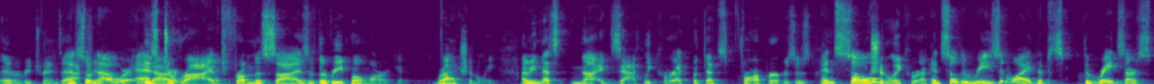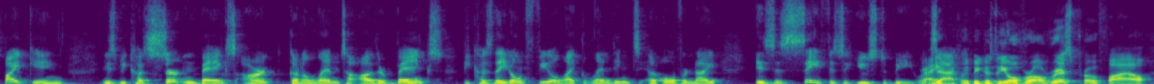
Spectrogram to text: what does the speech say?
every transaction. So now we're at is our- derived from the size of the repo market. Right. Functionally, I mean that's not exactly correct, but that's for our purposes and so functionally correct. And so the reason why the the rates are spiking is because certain banks aren't going to lend to other banks because they don't feel like lending to, uh, overnight is as safe as it used to be, right? Exactly, because the overall risk profile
